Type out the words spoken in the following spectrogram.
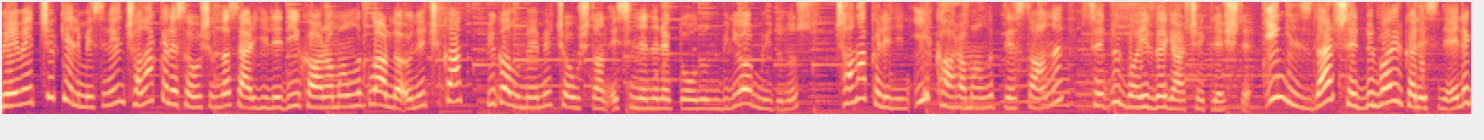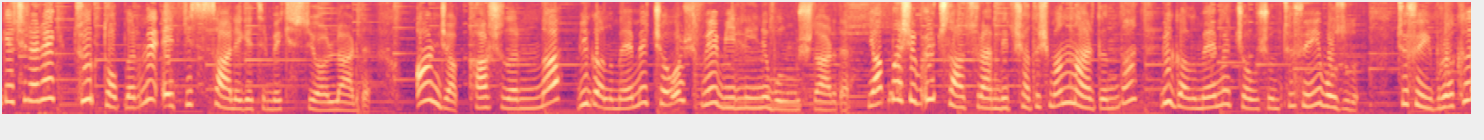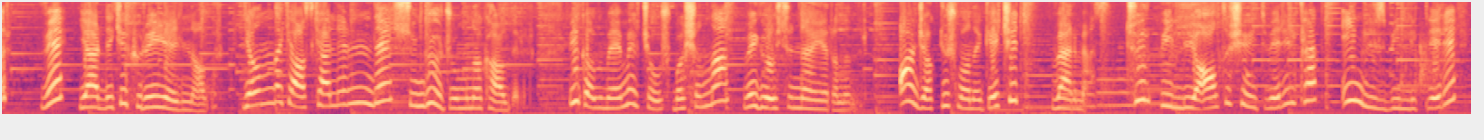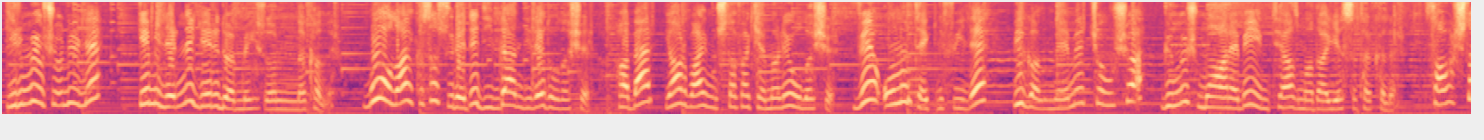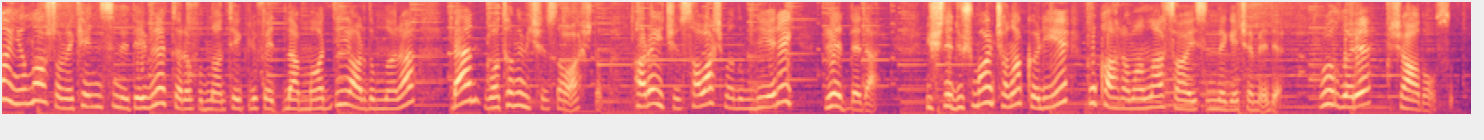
Mehmetçik kelimesinin Çanakkale Savaşı'nda sergilediği kahramanlıklarla öne çıkan Bigalı Mehmet Çavuş'tan esinlenerek doğduğunu biliyor muydunuz? Çanakkale'nin ilk kahramanlık destanı Seddülbayır'da gerçekleşti. İngilizler Seddülbayır Kalesi'ni ele geçirerek Türk toplarını etkisiz hale getirmek istiyorlardı. Ancak karşılarında Bigalı Mehmet Çavuş ve birliğini bulmuşlardı. Yaklaşık 3 saat süren bir çatışmanın ardından Bigalı Mehmet Çavuş'un tüfeği bozulur. Tüfeği bırakır ve yerdeki küreği eline alır. Yanındaki askerlerini de süngü hücumuna kaldırır. Bigalı Mehmet Çavuş başından ve göğsünden yaralanır. Ancak düşmana geçit vermez. Türk birliği 6 şehit verirken İngiliz birlikleri 23 ölüyle gemilerine geri dönmek zorunda kalır. Bu olay kısa sürede dilden dile dolaşır. Haber Yarbay Mustafa Kemal'e ulaşır ve onun teklifiyle Bigalı Mehmet Çavuş'a Gümüş Muharebe İmtiyaz Madalyası takılır. Savaştan yıllar sonra kendisine devlet tarafından teklif edilen maddi yardımlara ben vatanım için savaştım, para için savaşmadım diyerek reddeder. İşte düşman Çanakkale'yi bu kahramanlar sayesinde geçemedi. Ruhları şad olsun.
